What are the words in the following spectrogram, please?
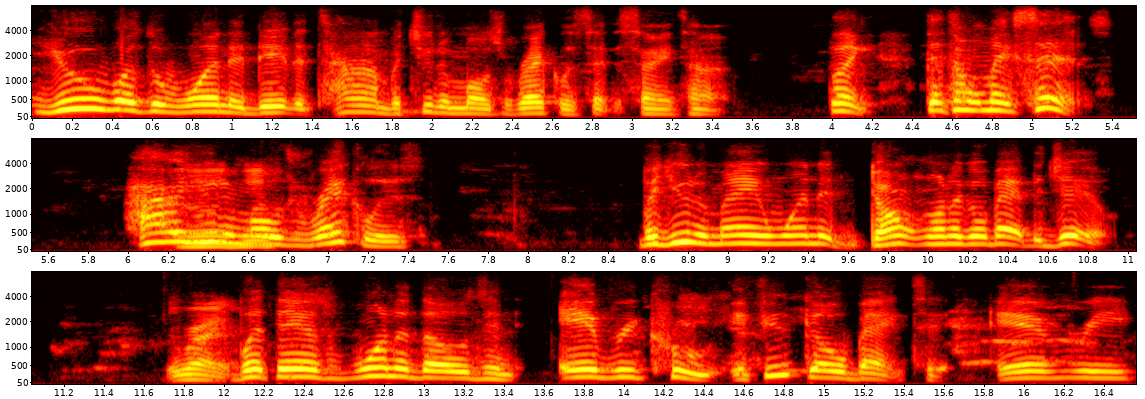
you was the one that did the time, but you the most reckless at the same time. Like that don't make sense. How are you mm-hmm. the most reckless, but you the main one that don't want to go back to jail? Right. But there's one of those in every crew. If you go back to every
